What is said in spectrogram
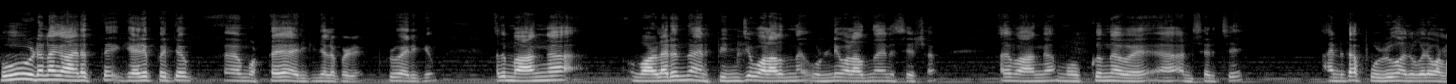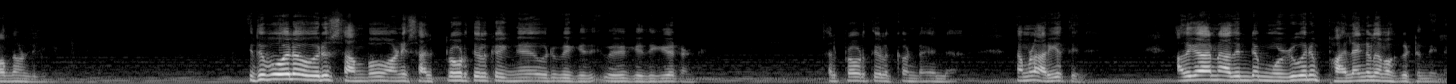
പൂ ഇടണ കാലത്ത് കയറിപ്പറ്റ മുട്ടയായിരിക്കും ചിലപ്പോൾ പുഴുവായിരിക്കും. അത് മാങ്ങ വളരുന്ന പിഞ്ച് വളർന്ന് ഉണ്ണി വളർന്നതിന് ശേഷം അത് മാങ്ങ മൂക്കുന്ന അനുസരിച്ച് അതിന്റെ ആ പുഴു അതുപോലെ വളർന്നുകൊണ്ടിരിക്കും. ഇതുപോലെ ഒരു സംഭവമാണ് ഈ സൽപ്രവൃത്തികൾക്ക് ഇങ്ങനെ ഒരു വിഗതി ഒരു ഗതികേടുണ്ട്. സൽപ്രവൃത്തികളൊക്കെ ഉണ്ടായല്ല നമ്മൾ അറിയത്തില്ല അത് കാരണം അതിന്റെ മുഴുവനും ഫലങ്ങൾ നമുക്ക് കിട്ടുന്നില്ല.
